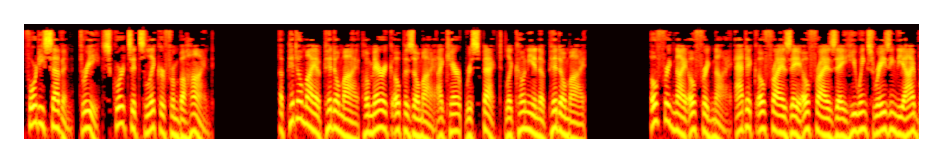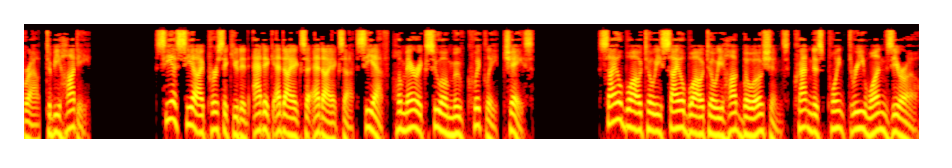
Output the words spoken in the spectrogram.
47 3 squirts its liquor from behind Epitomai epitomai Homeric opizomai I care respect Laconian epitomai. Ophrigni Ophrigni Attic Ophriaze Ophriaze he winks raising the eyebrow, to be haughty. Sia Sia I persecuted Attic Ediaxa Ediaxa cf. Homeric suo move quickly, chase. Sioboaotoi Sioboaotoi hog boeotians Cratinus .310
